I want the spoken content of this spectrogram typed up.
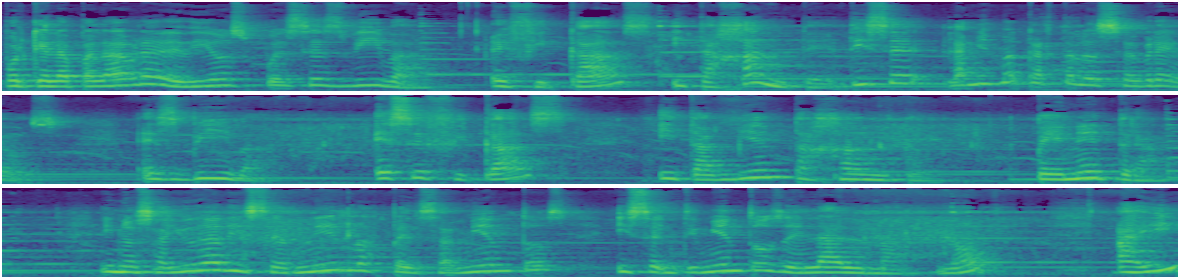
Porque la palabra de Dios pues es viva, eficaz y tajante. Dice la misma carta a los hebreos, es viva, es eficaz y también tajante, penetra y nos ayuda a discernir los pensamientos y sentimientos del alma, ¿no? Ahí,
